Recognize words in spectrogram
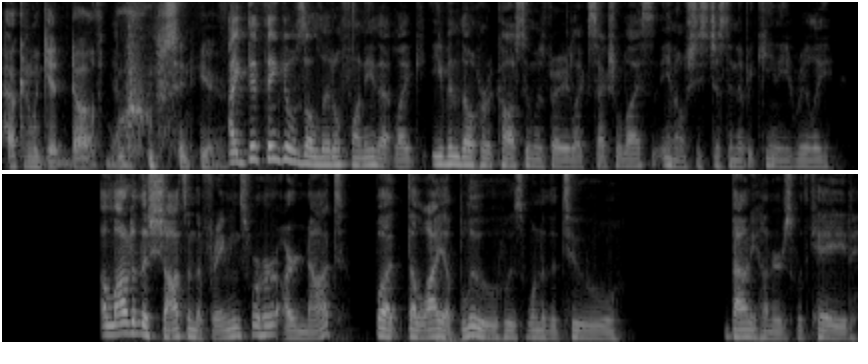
how can we get darth boobs in here I did think it was a little funny that like even though her costume was very like sexualized, you know, she's just in a bikini really. A lot of the shots and the framings for her are not, but Delia Blue, who's one of the two bounty hunters with Cade,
